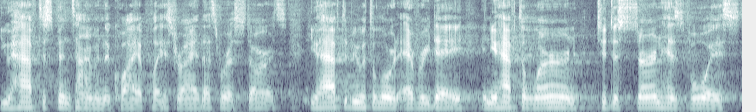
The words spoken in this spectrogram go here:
you have to spend time in the quiet place, right? That's where it starts. You have to be with the Lord every day, and you have to learn to discern His voice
